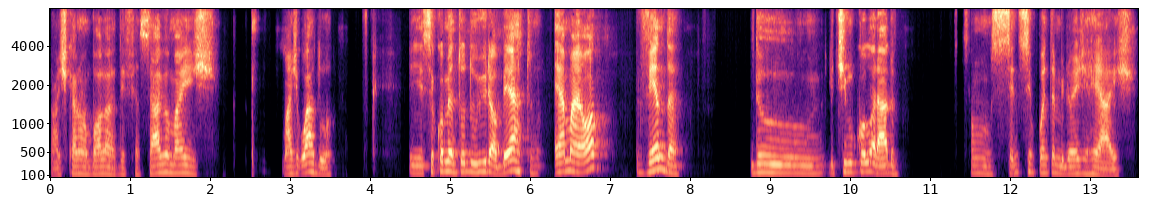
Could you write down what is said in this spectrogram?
Eu acho que era uma bola defensável, mas, mas guardou. E você comentou do Yuri Alberto, é a maior venda do, do time colorado. São 150 milhões de reais.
